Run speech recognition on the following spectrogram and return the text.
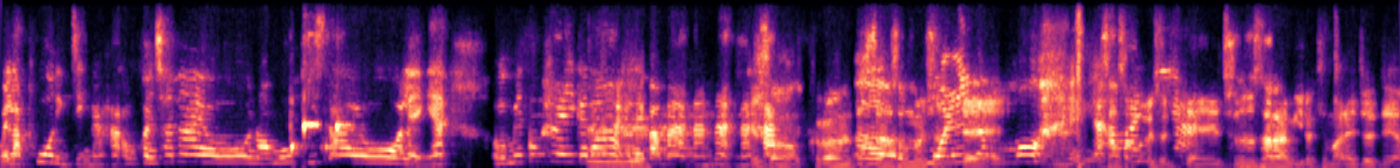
เวลาพูดจริง ๆนะคะออเควนชาไนโอน้องมูพิซาโออะไรเงี้ยเออไม่ต้องให้ก็ได้ อ่า อะไรประมาณนั้นน่ะนะคะ 그래서 그런 เออ 비싼 선물 มว 줄 ลเรื่อง 때 โมอย่างเงี้ย 비싼 อะไร 선물 줄 เนี่ย 때 주는 사람이 이렇게 말해줘야 돼요.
